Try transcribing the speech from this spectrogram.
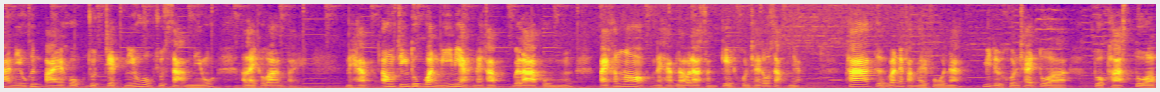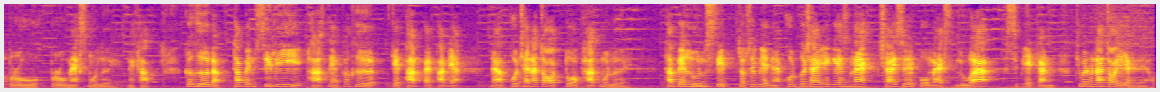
5 นิ้วขึ้นไป 6.7 นิ้ว 6.3 นิ้ว อะไรก็ว่าไป นะครับเอาจริงทุกวันนี้เนี่ยนะครับเวลาผมไปข้างนอกนะครับ แล้วเวลาสังเกตคนใช้โทรศัพท์เนี่ยถ้าเกิดว่าในฝั่ง iPhone นะมีแต่คนใช้ตัวตัว plus ตัว pro pro max หมดเลยนะครับก็คือแบบถ้าเป็นซีรีส์ plus เนี่ยก็คือ7 plus 8 plus เนี่ยนะครับคนใช้หน้าจอตัว plus หมดเลย ถ้าเป็นรุ่น 10กับ11เนี่ยคนก็ใช้ XS Max ใช้ 11 Pro Max หรือว่า 11 กันที่มันเป็นหน้าจอใหญ่ๆแล้ว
